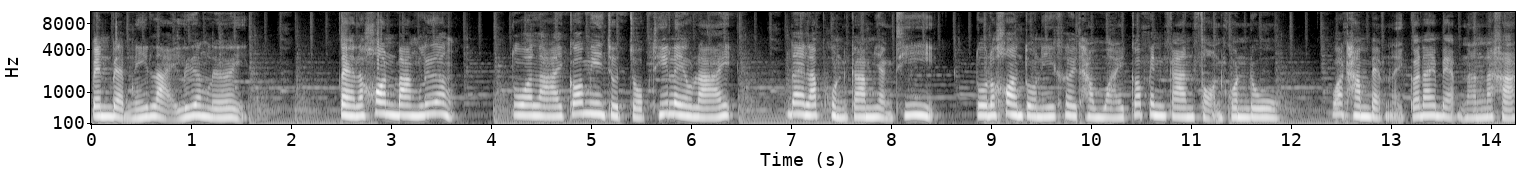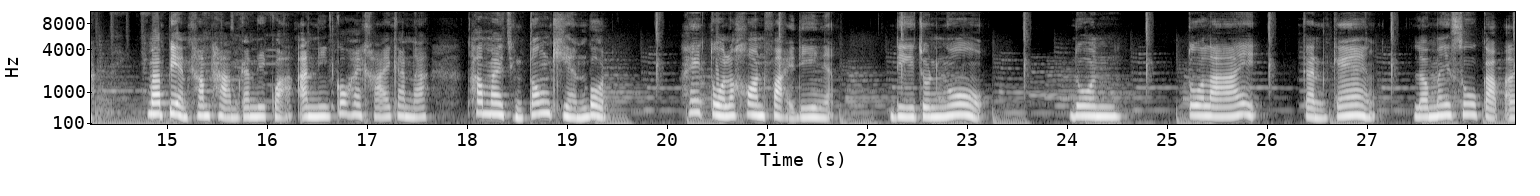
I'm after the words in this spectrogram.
เป็นแบบนี้หลายเรื่องเลย แต่ละครบางเรื่อง ตัวร้ายก็มีจุดจบที่เลวร้าย ได้รับผลกรรมอย่างที่ ตัวละครตัวนี้เคยทำไว้ก็เป็นการสอนคนดู ว่าทำแบบไหนก็ได้แบบนั้นนะคะ มาเปลี่ยนคำถามกันดีกว่า อันนี้ก็คล้ายๆกันนะทำไมถึงต้องเขียนบท ให้ตัวละครฝ่ายดีเนี่ย ดีจนโง่ โดนตัวร้าย กันแกล้ง แล้วไม่สู้กลับอะไร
